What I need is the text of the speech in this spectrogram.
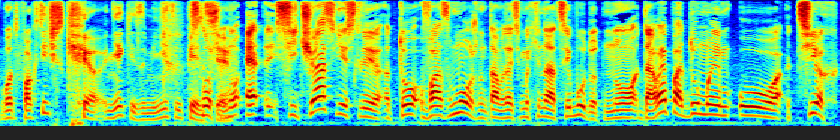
вот фактически некий заменитель пенсии. Слушай, ну э, сейчас, если, то возможно там вот эти махинации будут, но давай подумаем о тех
